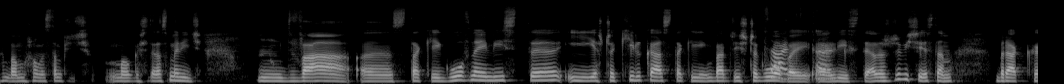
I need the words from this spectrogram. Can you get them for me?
chyba muszą wystąpić, mogę się teraz mylić, dwa e, z takiej głównej listy i jeszcze kilka z takiej bardziej szczegółowej e, tak. listy, ale rzeczywiście jest tam brak e,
